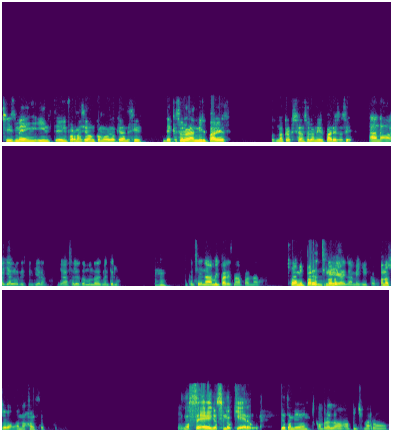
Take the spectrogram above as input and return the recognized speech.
chisme, in- e información, como lo quieran decir, de que solo eran mil pares, pues no creo que sean solo mil pares, ¿o sí? Ah, no, ya lo desmintieron. Ya salió todo el mundo a desmentirlo. Sí, nada, mil pares, nada, para nada. Si fueran mil pares, Ni no nos, a México. no nos llegaban, no. exacto. No sé, yo sí lo quiero. güey. Yo también. Pues cómpralo, pinche marro.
